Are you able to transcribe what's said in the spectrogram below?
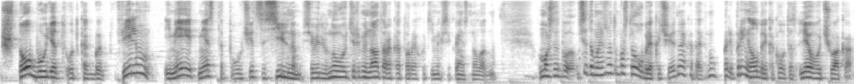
Что будет, вот как бы фильм имеет место получиться сильным. Все видели нового Терминатора, который хоть и мексиканец, ну ладно. Может, это, все думали, что это просто облик очередной, когда, ну, при- принял облик какого-то левого чувака.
